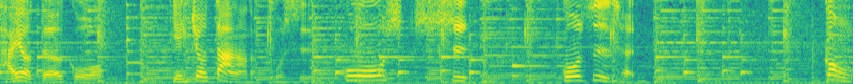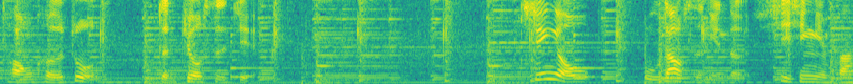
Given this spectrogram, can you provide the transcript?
还有德国研究大脑的博士郭师郭志成，共同合作拯救世界，经由五到十年的细心研发。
